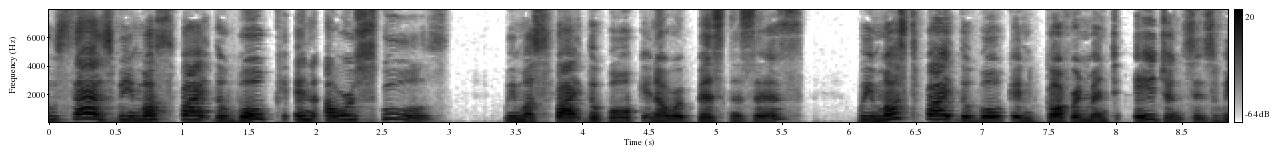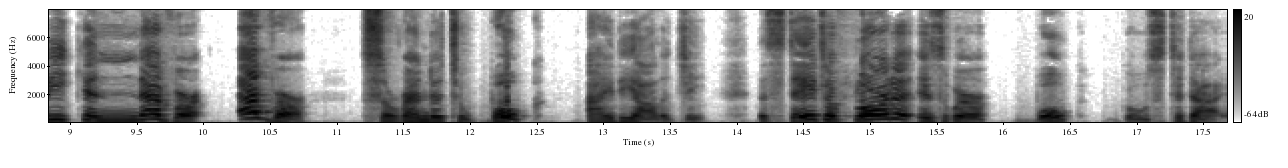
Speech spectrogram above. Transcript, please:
who says we must fight the woke in our schools. We must fight the woke in our businesses. We must fight the woke in government agencies. We can never, ever surrender to woke ideology. The state of Florida is where woke goes to die.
